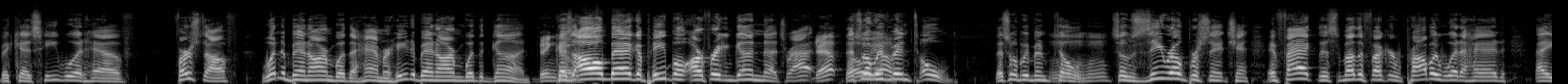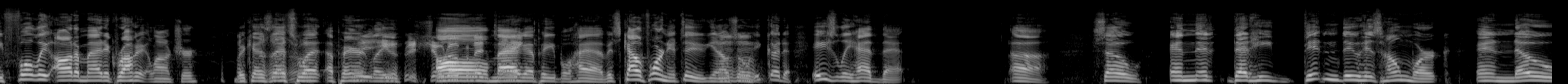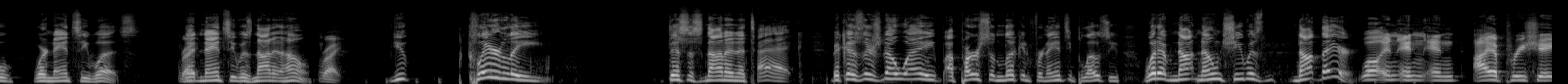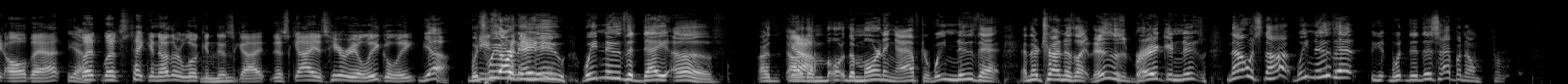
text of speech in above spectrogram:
because he would have first off wouldn't have been armed with a hammer he'd have been armed with a gun because all MAGA people are freaking gun nuts right Yep. that's Oh, what yeah. Mm-hmm. we've been told that's what we've been told so zero percent chance in fact this motherfucker probably would have had a fully automatic rocket launcher because that's what apparently You showed up all a tank. People have. It's California too, you know, Mm-hmm. so he could have easily had that. Uh, so and that that he didn't do his homework and know where Nancy was. Right. That Nancy was not at home. Right. You clearly this is not an attack because there's no way a person looking for Nancy Pelosi would have not known she was not there. Well, and and and I appreciate all that. Yeah. Let Let's take another look at this mm-hmm. guy. This guy is here illegally. Yeah, which He's we already Canadian. knew. We knew the day of. Or, or the the morning after, we knew that, and they're trying to like this is breaking news. No, it's not. We knew that. What did this happen on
